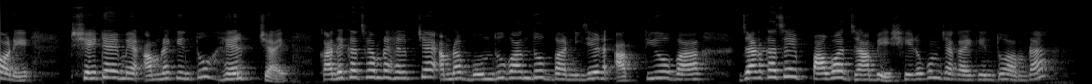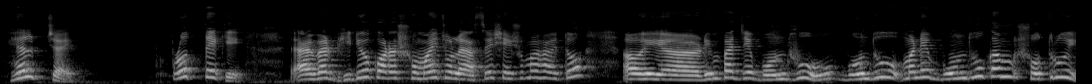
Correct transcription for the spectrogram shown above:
করে, সেই টাইমে আমরা কিন্তু হেল্প চাই। কাদের কাছে আমরা হেল্প চাই? আমরা বন্ধু বান্ধব বা নিজের আত্মীয় বা যার কাছে পাওয়া যাবে, সেরকম জায়গায় কিন্তু আমরা হেল্প চাই। প্রত্যেকে। এবার ভিডিও করার সময় চলে আসে সেই সময় হয়তো ওই রিম্পার যে বন্ধু বন্ধু মানে বন্ধু কাম শত্রুই,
